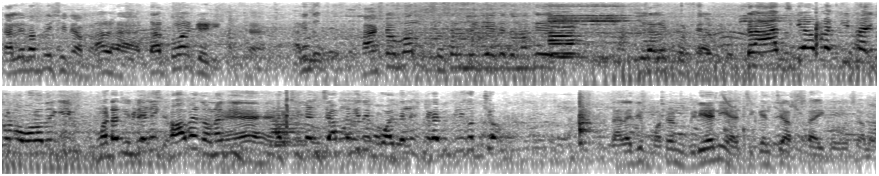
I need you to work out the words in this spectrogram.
তাহলে ভাববে সেটা আমার। হ্যাঁ তার তোমার ক্রেডিট হ্যাঁ। কিন্তু ফার্স্ট অফ অল সোশ্যাল মিডিয়াকে তোমাকে তা আজকে আমরা কি ট্রাই করব বলো দেখি? মটন বিরিয়ানি খাওয়াবে তো নাকি? হ্যাঁ, হ্যাঁ। চিকেন চাপ নাকি পঁয়তাল্লিশ টাকা বিক্রি করছ? তাহলে যে মটন বিরিয়ানি আর চিকেন চাপ ট্রাই করব চলো।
